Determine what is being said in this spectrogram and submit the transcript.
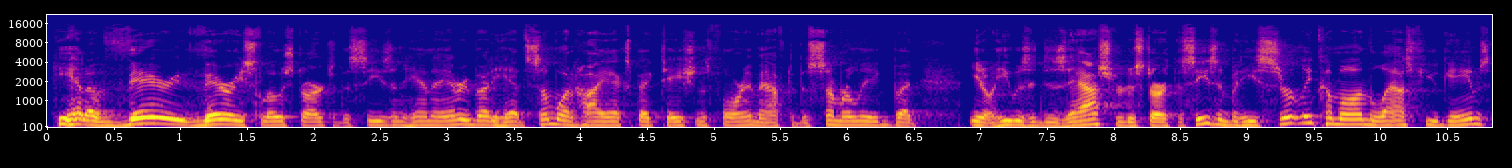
He had a very, very slow start to the season, Hannah. Everybody had somewhat high expectations for him after the Summer League, but you know, he was a disaster to start the season, but he's certainly come on the last few games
